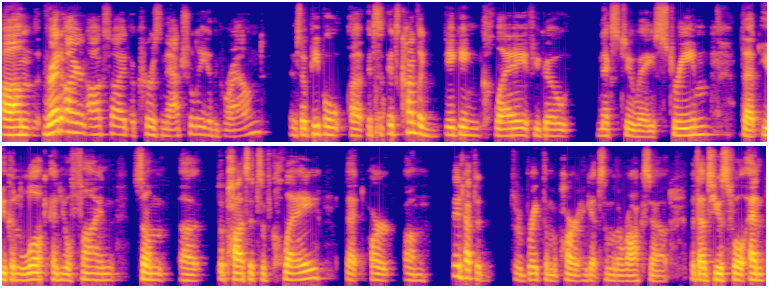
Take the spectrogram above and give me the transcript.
Um, red iron oxide occurs naturally in the ground, and so people, uh, it's it's kind of like digging clay. If you go next to a stream, that you can look and you'll find some uh, deposits of clay that are. Um, they'd have to sort of break them apart and get some of the rocks out, but that's useful. And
